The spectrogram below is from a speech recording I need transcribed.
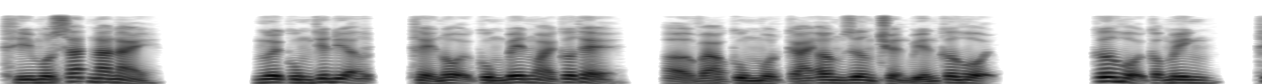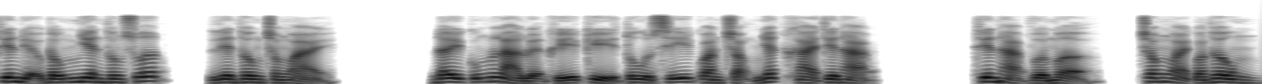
Thì một sát na này, người cùng thiên địa, thể nội cùng bên ngoài cơ thể, ở vào cùng một cái âm dương chuyển biến cơ hội. Cơ hội cộng minh, thiên địa bỗng nhiên thông suốt, liên thông trong ngoài. Đây cũng là luyện khí kỳ tu sĩ quan trọng nhất khai thiên hạp. Thiên hạp vừa mở, trong ngoài quan thông,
